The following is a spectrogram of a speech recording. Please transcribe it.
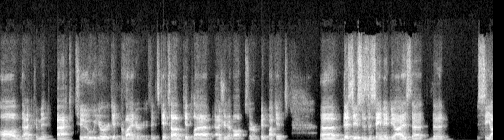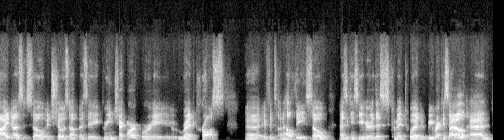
of that commit back to your Git provider, if it's GitHub, GitLab, Azure DevOps, or Bitbucket. Uh, this uses the same APIs that the CI does, so it shows up as a green checkmark or a red cross uh, if it's unhealthy. So as you can see here, this commit would be reconciled and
